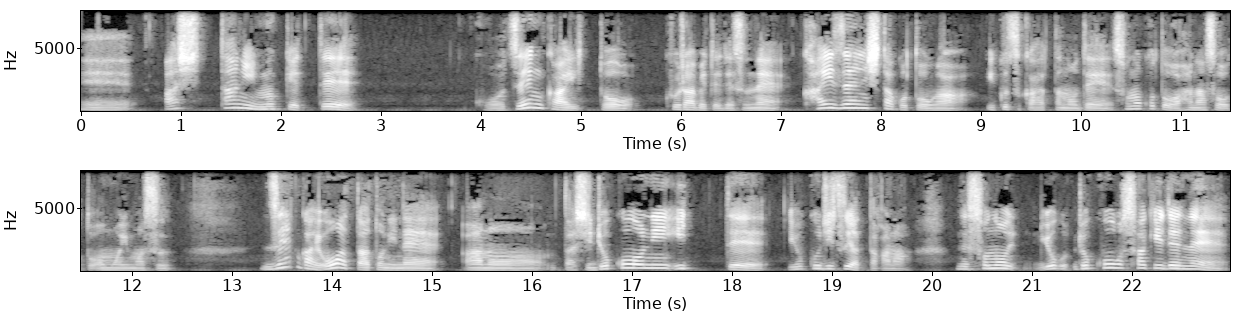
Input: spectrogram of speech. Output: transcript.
えー、明日に向けて、こう前回と比べてですね、改善したことがいくつかあったので、そのことを話そうと思います。前回終わった後にね、あの、私旅行に行っ、翌日やったかな。で、そのよ旅行先でね、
